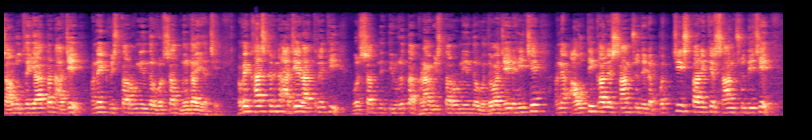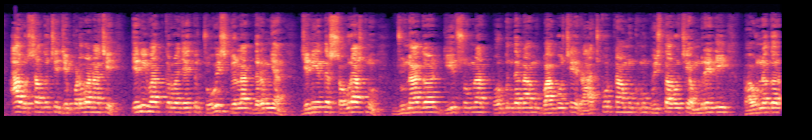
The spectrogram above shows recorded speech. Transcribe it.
ચાલુ થયા હતા અને આજે અનેક વિસ્તારોની અંદર વરસાદ નોંધાયા છે. હવે ખાસ કરીને આજે રાત્રેથી વરસાદની તીવ્રતા ઘણા વિસ્તારોની અંદર વધવા જઈ રહી છે અને આવતીકાલે સાંજ સુધી, એટલે પચીસ તારીખે સાંજ સુધી છે, આ વરસાદો છે જે પડવાના છે. તેની વાત કરવા જાય તો ચોવીસ કલાક દરમિયાન જેની અંદર સૌરાષ્ટ્રનું જુનાગઢ, ગીર સોમનાથ, પોરબંદરના અમુક ભાગો છે, રાજકોટના અમુક અમુક વિસ્તારો છે, અમરેલી, ભાવનગર,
